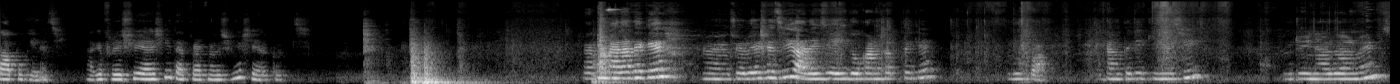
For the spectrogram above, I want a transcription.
কাপও কিনেছি। আগে ফ্রেশ হয়ে আসি, তারপর আপনাদের সঙ্গে শেয়ার করছি। এখন মেলা থেকে চলে এসেছি। আর এই যে এই দোকানটার থেকে রূপা। এখান থেকে কিনেছি দুটো ইনার গার্মেন্টস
